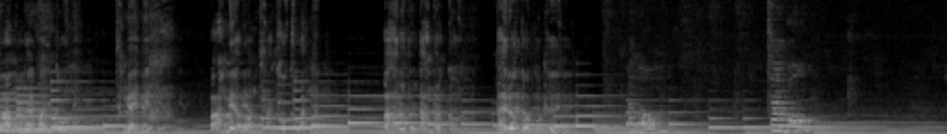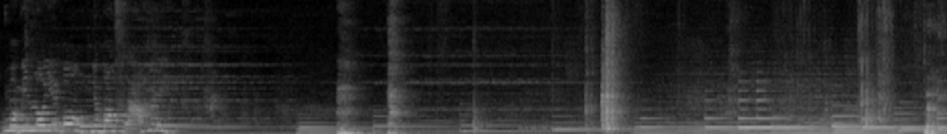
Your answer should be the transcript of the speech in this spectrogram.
ប៉ាមិនដែលវាយកូននេះថ្ងៃនេះប៉ាមានអារម្មណ៍ថាខុសខ្លាំងណាស់ប៉ារត់ទៅតាមរកកូនតែរកកូនមិនឃើញអាឡូចាបងខ្ញុំអត់មានលុយទេបងខ្ញុំបងសាលាហើយ ណែលុយ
